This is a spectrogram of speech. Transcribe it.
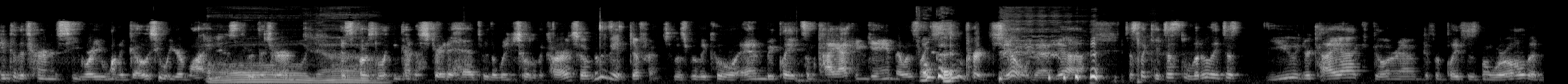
into the turn and see where you want to go, see what your line is through the turn, oh, yeah. as opposed to looking kind of straight ahead through the windshield of the car. So it really made a difference. It was really cool. And we played some kayaking game that was like okay. super chill, man. Yeah, just like you just literally just you and your kayak going around different places in the world, and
